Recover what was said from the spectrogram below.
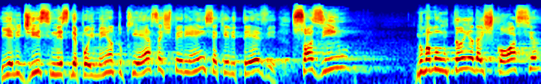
E ele disse nesse depoimento que essa experiência que ele teve sozinho, numa montanha da Escócia,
